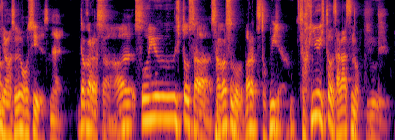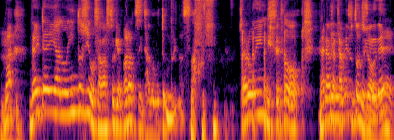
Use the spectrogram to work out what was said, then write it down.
ん。いや、それは欲しいですね。だからさ、そういう人さ、探すのバラッツ得意じゃん。そういう人を探すの。うんまあ、大体あの、インド人を探すときはバラッツに頼むってことになるんですよ。チャローインディアの、なんか旅の途中でね、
